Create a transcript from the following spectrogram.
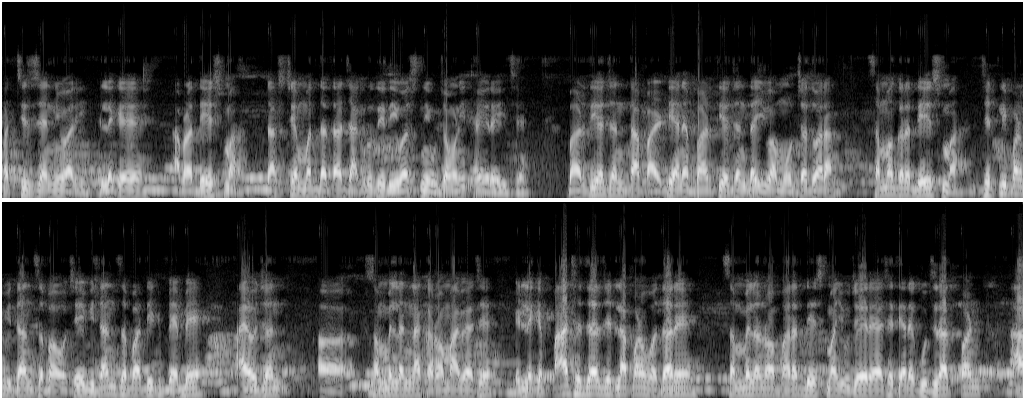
પચીસ જાન્યુઆરી એટલે કે આપણા દેશમાં રાષ્ટ્રીય મતદાતા જાગૃતિ દિવસની ઉજવણી થઈ રહી છે. ભારતીય જનતા પાર્ટી અને ભારતીય જનતા યુવા મોરચા દ્વારા સમગ્ર દેશમાં જેટલી પણ વિધાનસભાઓ છે, એ વિધાનસભા દીઠ બે બે આયોજન સંમેલનના કરવામાં આવ્યા છે. એટલે કે પાંચ હજાર જેટલા પણ વધારે સંમેલનો ભારત દેશમાં યોજાઈ રહ્યા છે. ત્યારે ગુજરાત પણ આ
